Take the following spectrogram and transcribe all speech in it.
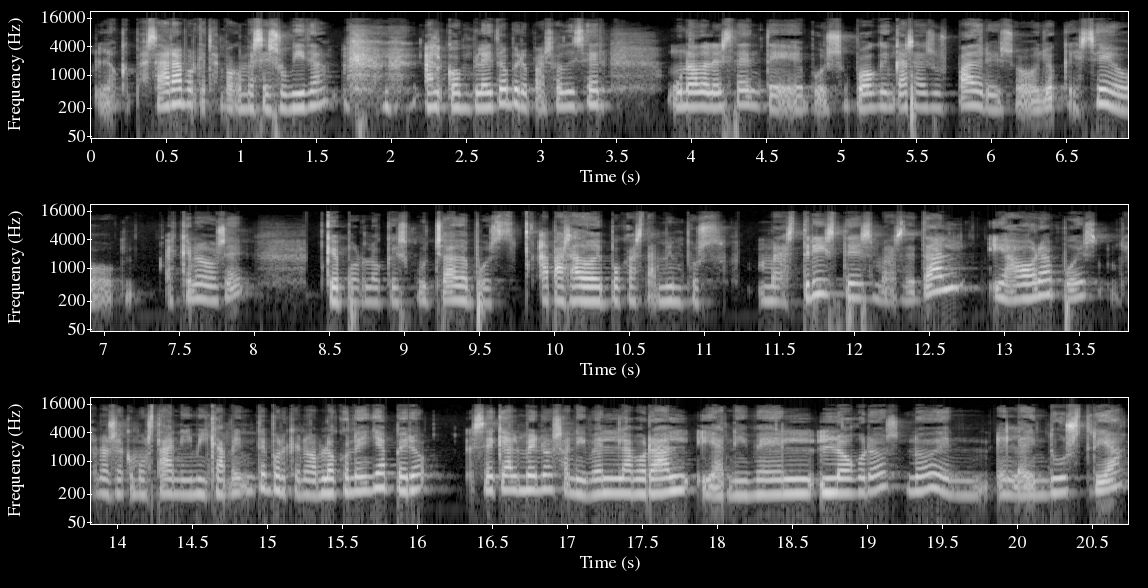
lo que pasara, porque tampoco me sé su vida al completo, pero pasó de ser un adolescente, pues supongo que en casa de sus padres, o yo qué sé, o es que no lo sé, que por lo que he escuchado, pues ha pasado épocas también pues más tristes, más de tal, y ahora pues yo no sé cómo está anímicamente porque no hablo con ella, pero sé que al menos a nivel laboral y a nivel logros, ¿no? En, en la industria,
